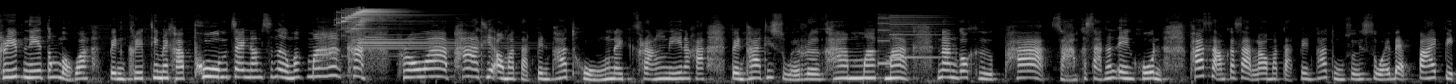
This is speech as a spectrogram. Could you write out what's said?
คลิปนี้ต้องบอกว่าเป็นคลิปที่ไหมคะภูมิใจนำเสนอมากๆค่ะ เพราะว่าผ้าที่เอามาตัดเป็นผ้าถุงในครั้งนี้นะคะ เป็นผ้าที่สวยเรือค่ามากๆ นั่นก็คือผ้าสามกษัตริย์นั่นเองคุณ ผ้าสามกษัตริย์เรามาตัดเป็นผ้าถุงสวยๆ แบบป้ายปิด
